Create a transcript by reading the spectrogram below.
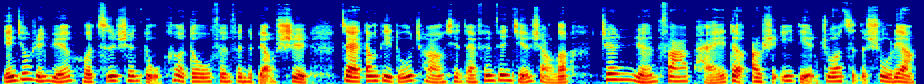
研究人员和资深赌客都纷纷的表示，在当地赌场现在纷纷减少了真人发牌的二十一点桌子的数量，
